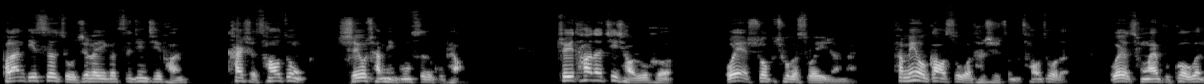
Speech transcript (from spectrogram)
普兰迪斯组织了一个资金集团，开始操纵石油产品公司的股票。至于他的技巧如何，我也说不出个所以然来。他没有告诉我他是怎么操作的，我也从来不过问。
